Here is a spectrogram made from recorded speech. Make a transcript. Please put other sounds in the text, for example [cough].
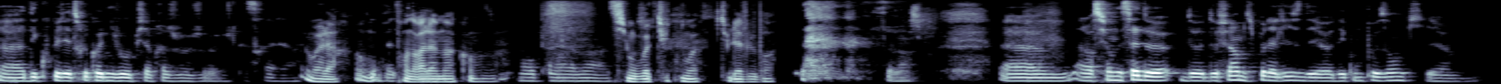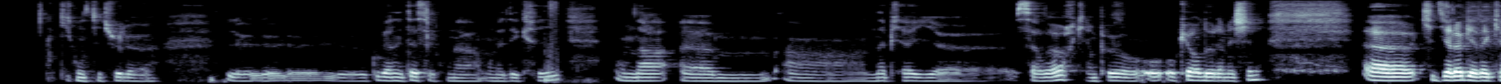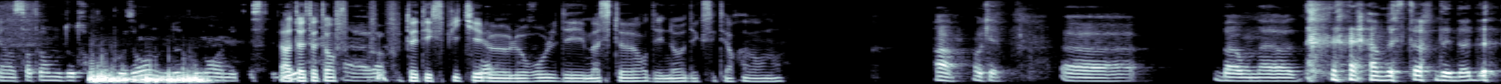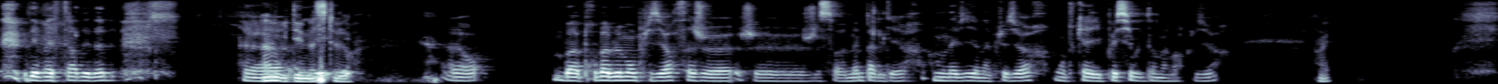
à découper les trucs au niveau, puis après je, je, laisserai. Euh, voilà, on prendra la main quand. On prendra la main. Si on voit que tu te noies, tu lèves le bras. [laughs] Ça marche. Euh, alors, si on essaie de, de, faire un petit peu la liste des, euh, des composants qui, qui constituent le, le, le, le Kubernetes qu'on a, on a décrit, on a un API serveur qui est un peu au, au cœur de la machine. Euh, qui dialogue avec un certain nombre d'autres composants, notamment un etcd. Ah, attends, attends, faut, euh, faut peut-être expliquer le, le, rôle des masters, des nodes, etc. avant, non? Ah, ok. Euh, bah, on a [laughs] un master des nodes, des masters des nodes. ah, ou des masters. alors, bah, probablement plusieurs, ça je ne je, je saurais même pas le dire. À mon avis, il y en a plusieurs. En tout cas, il est possible d'en avoir plusieurs.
